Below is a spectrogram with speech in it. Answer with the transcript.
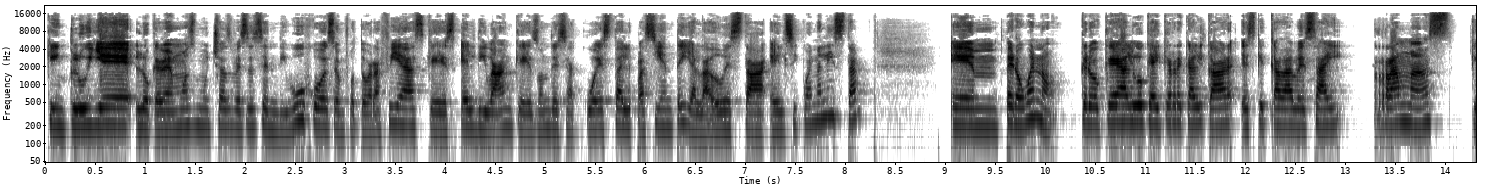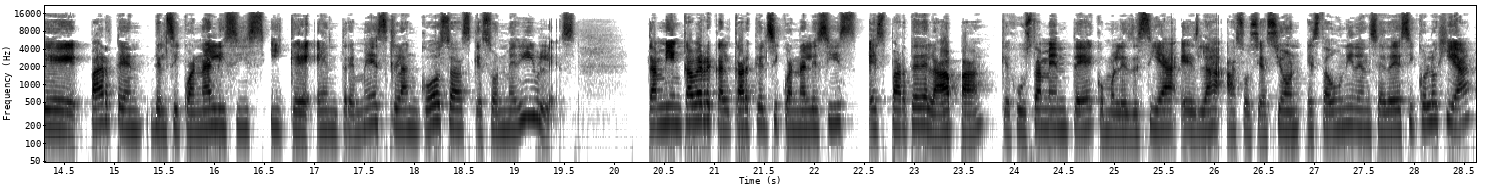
que incluye lo que vemos muchas veces en dibujos, en fotografías, que es el diván, que es donde se acuesta el paciente y al lado está el psicoanalista. Em, pero bueno, creo que algo que hay que recalcar es que cada vez hay ramas que parten del psicoanálisis y que entremezclan cosas que son medibles. También cabe recalcar que el psicoanálisis es parte de la APA, que justamente, como les decía, es la Asociación Estadounidense de Psicología,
